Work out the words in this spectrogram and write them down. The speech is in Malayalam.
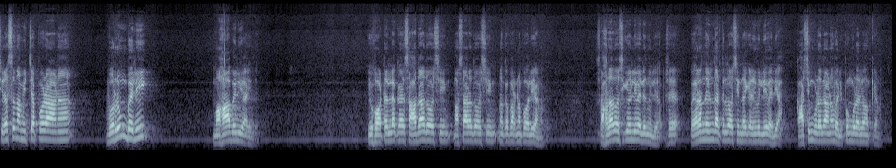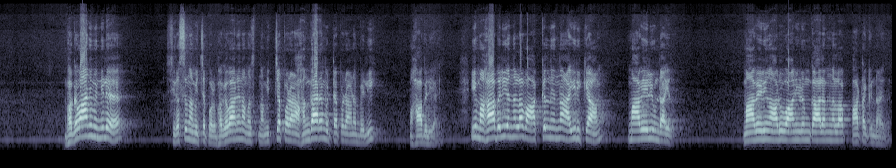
ശിരസ് നമിച്ചപ്പോഴാണ് വെറും ബലി മഹാബലിയായത്. ഈ ഹോട്ടലിലൊക്കെ സാധാ ദോശയും മസാല ദോശയും എന്നൊക്കെ പറഞ്ഞ പോലെയാണ്. സാധാ ദോശയ്ക്ക് വലിയ വിലയൊന്നുമില്ല. പക്ഷേ വേറെ എന്തെങ്കിലും തരത്തിലുള്ള ദോശ ഉണ്ടാക്കിയാണെങ്കിൽ വലിയ വിലയാണ് കാശും കൂടുതലാണ് വലിപ്പം കൂടുതലും ഒക്കെയാണ്. ഭഗവാന് മുന്നിൽ ശിരസ് നമിച്ചപ്പോൾ ഭഗവാനെ നമ നമിച്ചപ്പോഴാണ് അഹങ്കാരം വിട്ടപ്പോഴാണ് ബലി മഹാബലിയായത്. ഈ മഹാബലി എന്നുള്ള വാക്കിൽ നിന്നായിരിക്കാം മാവേലി ഉണ്ടായത്. മാവേലി നാടു വാണിയിടും കാലം എന്നുള്ള പാട്ടൊക്കെ ഉണ്ടായത്.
